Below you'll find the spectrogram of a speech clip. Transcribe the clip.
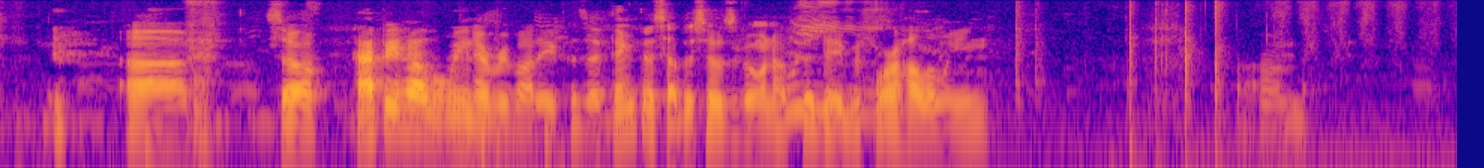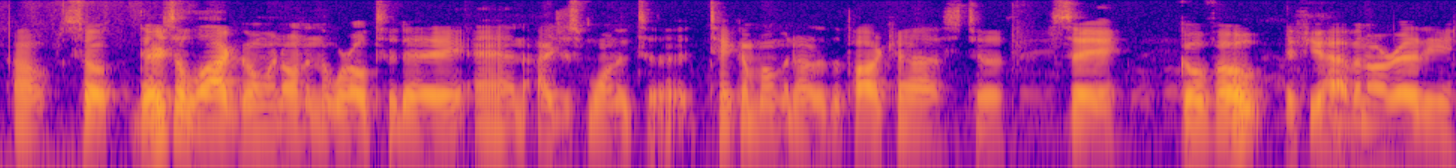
Uh, so, happy Halloween, everybody, because I think this episode is going up the day before Halloween. Um, oh, so there's a lot going on in the world today, and I just wanted to take a moment out of the podcast to say go vote if you haven't already.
